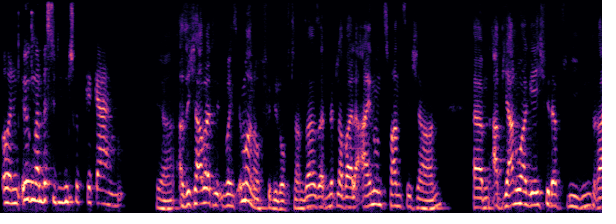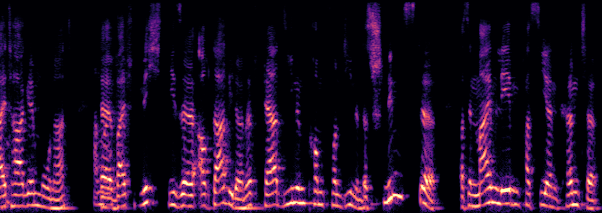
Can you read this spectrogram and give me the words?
und irgendwann bist du diesen Schritt gegangen. Ja, also ich arbeite übrigens immer noch für die Lufthansa seit mittlerweile 21 Jahren. Ähm, ab Januar gehe ich wieder fliegen, drei Tage im Monat, äh, weil für mich diese, auch da wieder, ne, verdienen kommt von dienen. Das Schlimmste, was in meinem Leben passieren könnte,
